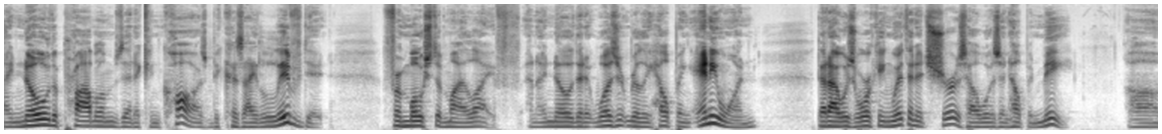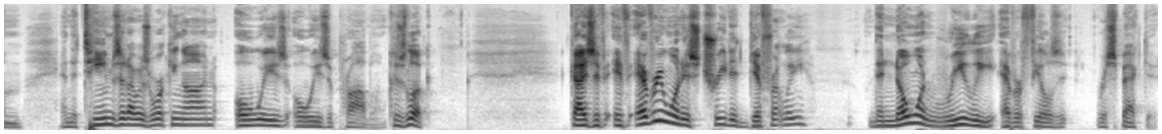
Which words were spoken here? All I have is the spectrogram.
I know the problems that it can cause because I lived it for most of my life. And I know that it wasn't really helping anyone that I was working with, and it sure as hell wasn't helping me. Um, and the teams that I was working on, always, always a problem. Because look, Guys, if, if everyone is treated differently, then no one really ever feels respected,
